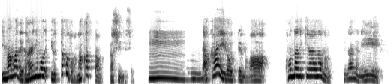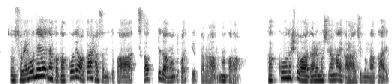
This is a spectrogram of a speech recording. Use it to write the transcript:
今まで誰にも言ったことがなかったらしいんですよ。うん。うん赤い色っていうのが、こんなに嫌いなの、なのに、その、それをね、なんか学校では赤いハサミとか使ってたのとかって言ったら、なんか、学校の人は誰も知らないから自分が赤いを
